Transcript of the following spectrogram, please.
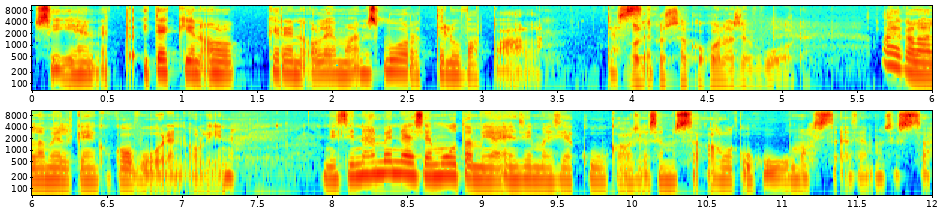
siihen, että itsekin olen kerennyt olemaan vuorotteluvapaalla. Tässä. Olisiko se kokonaisen vuoden? Aika lailla melkein koko vuoden olin. Niin siinähän menee se muutamia ensimmäisiä kuukausia semmoisessa alkuhuumassa ja semmoisessa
